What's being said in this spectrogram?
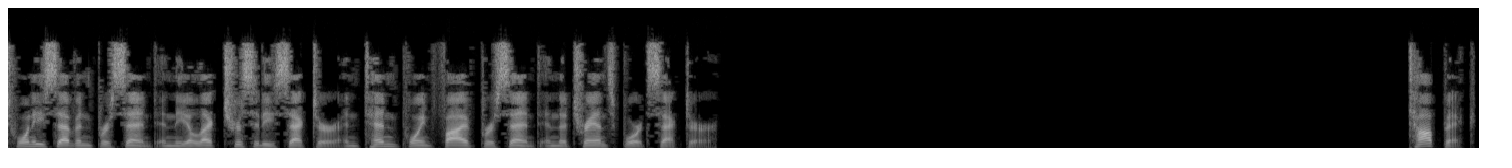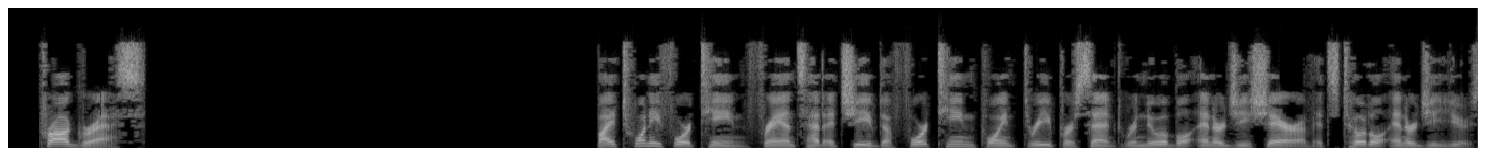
27% in the electricity sector and 10.5% in the transport sector. Topic: Progress. By 2014 France had achieved a 14.3% renewable energy share of its total energy use,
